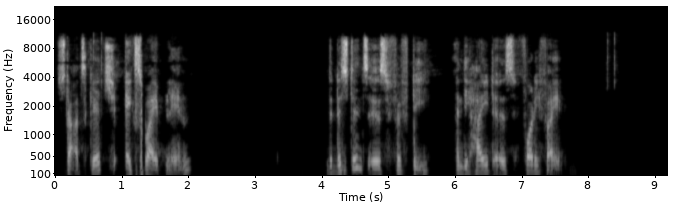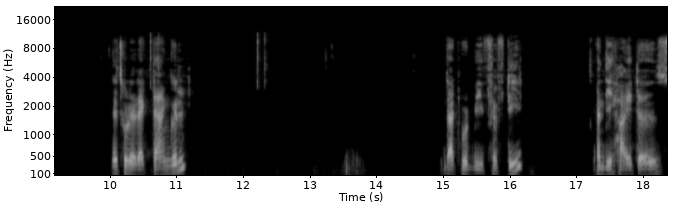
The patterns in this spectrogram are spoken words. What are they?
Start sketch xy plane. The distance is 50 and the height is 45 let's go to rectangle. That would be 50 and the height is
